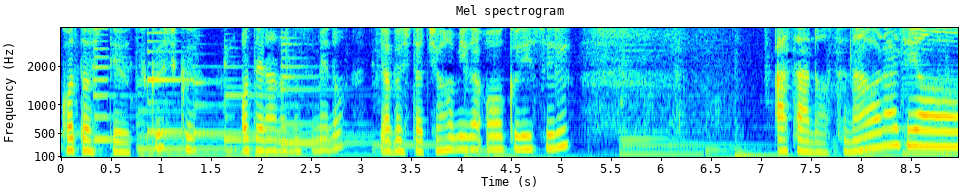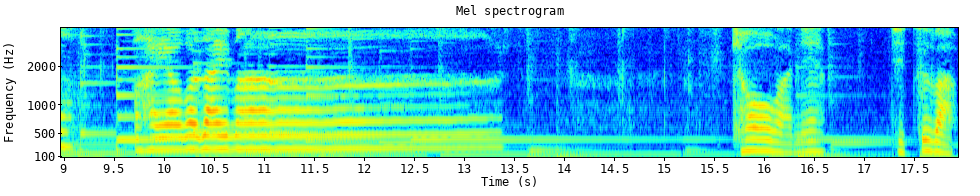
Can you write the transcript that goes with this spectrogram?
子として美しくお寺の娘の藪下千穂美がお送りする朝の素直ラジオ。おはようございます。今日はね実は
